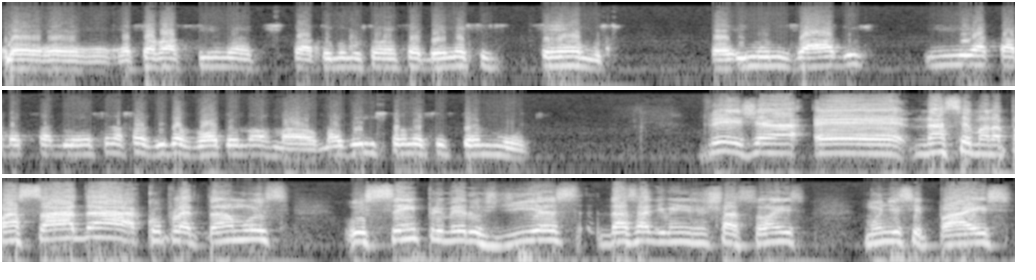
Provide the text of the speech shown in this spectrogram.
é, é, essa vacina que está, todo mundo está recebendo, sejamos é, imunizados e acaba essa doença nossa vida volta ao normal. Mas eles estão necessitando muito. Veja, é, na semana passada completamos os 100 primeiros dias das administrações municipais,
